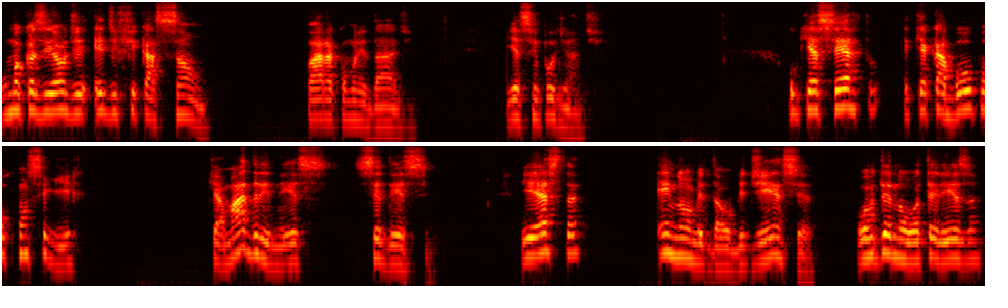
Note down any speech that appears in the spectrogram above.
uma ocasião de edificação para a comunidade, e assim por diante. O que é certo é que acabou por conseguir que a Madre Inês cedesse, e esta em nome da obediência, ordenou a Teresa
